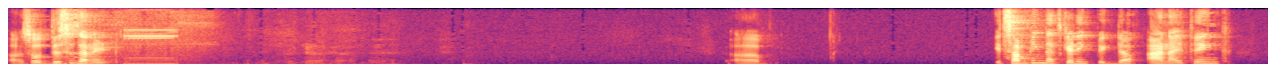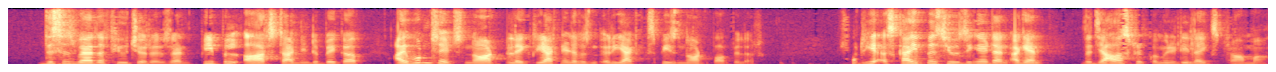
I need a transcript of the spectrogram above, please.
Uh, so this is an. Uh, it's something that's getting picked up, and I think this is where the future is, and people are starting to pick up. I wouldn't say it's not like React Native, is, React XP is not popular. Re Skype is using it, and again, the JavaScript community likes drama.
